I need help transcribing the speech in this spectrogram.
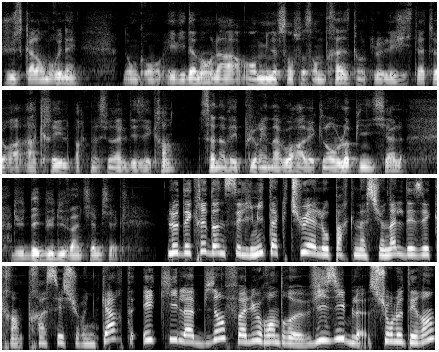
jusqu'à l'Embrunet. Donc, évidemment, là, en 1973, quand le législateur a, a créé le Parc national des écrins, ça n'avait plus rien à voir avec l'enveloppe initiale du début du XXe siècle. Le décret donne ses limites actuelles au parc national des écrins, tracées sur une carte et qu'il a bien fallu rendre visible sur le terrain.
